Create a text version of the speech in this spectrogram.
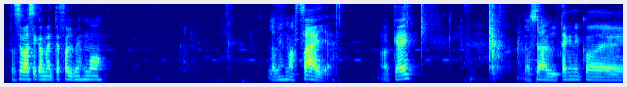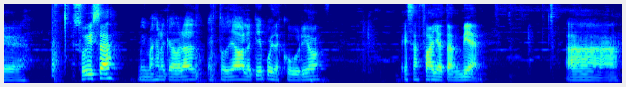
Entonces básicamente fue el mismo la misma falla. ¿Ok? o sea, el técnico de Suiza, me imagino que habrá estudiado el equipo y descubrió esa falla también. Ah,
